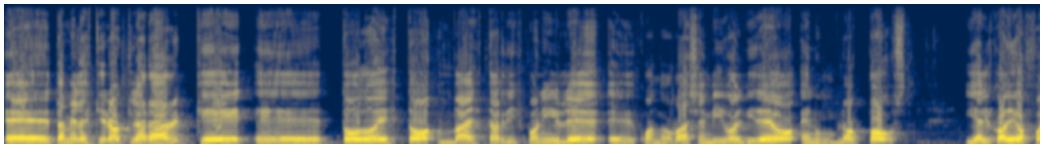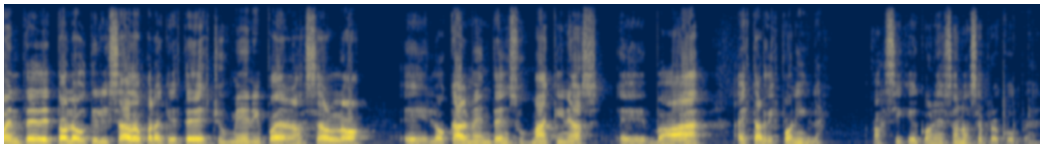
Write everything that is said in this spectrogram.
Eh, también les quiero aclarar que eh, todo esto va a estar disponible eh, cuando vaya en vivo el video en un blog post y el código fuente de todo lo utilizado para que ustedes chusmeen y puedan hacerlo eh, localmente en sus máquinas eh, va a estar disponible. Así que con eso no se preocupen.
